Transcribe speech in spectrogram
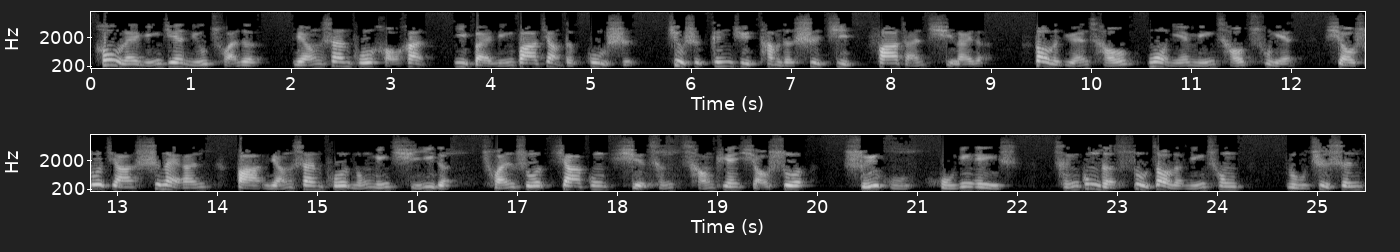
后来民间流传的梁山坡好汉一百零八将的故事，就是根据他们的事迹发展起来的。到了元朝末年、明朝初年，小说家施耐庵把梁山坡农民起义的传说加工写成长篇小说《水》，功的塑造了林冲、鲁智深。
